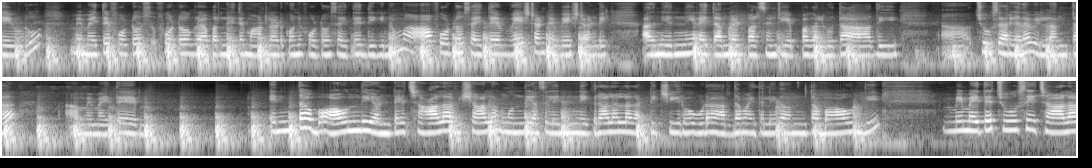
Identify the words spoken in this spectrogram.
దేవుడు. మేమైతే ఫొటోస్ ఫోటోగ్రాఫర్ని అయితే మాట్లాడుకొని ఫొటోస్ అయితే దిగినాం. ఆ ఫొటోస్ అయితే వేస్ట్ అంటే వేస్ట్ అండి. అది నేనైతే హండ్రెడ్ పర్సెంట్ చెప్పగలుగుతా. అది చూశారు కదా వీళ్ళంతా. మేమైతే ఎంత బాగుంది అంటే చాలా విశాలంగా ఉంది. అసలు ఎన్ని ఎకరాలల్లో కట్టించిరో కూడా అర్థమైతలేదు. అంత బాగుంది. మేమైతే చూసి చాలా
